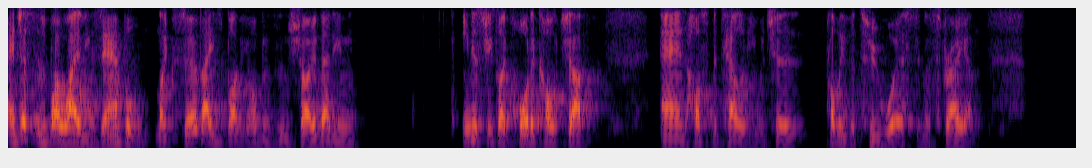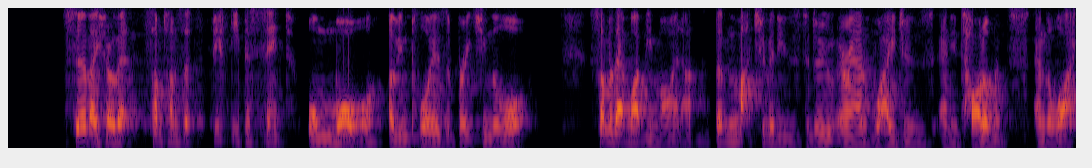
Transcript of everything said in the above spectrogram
And just as by way of example, like surveys by the Ombudsman show that in industries like horticulture and hospitality, which are probably the two worst in Australia, surveys show that sometimes that 50% or more of employers are breaching the law. Some of that might be minor, but much of it is to do around wages and entitlements and the like.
